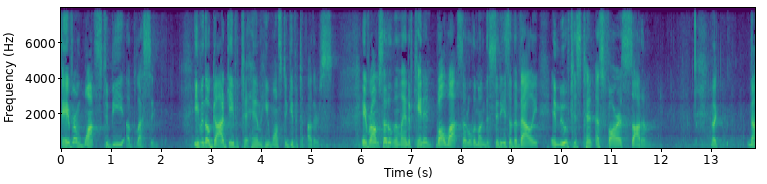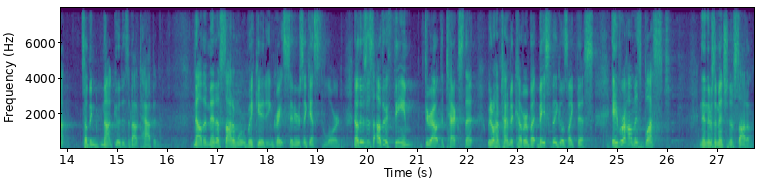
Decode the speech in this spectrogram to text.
Avram wants to be a blessing. Even though God gave it to him, he wants to give it to others. Abram settled in the land of Canaan, while Lot settled among the cities of the valley and moved his tent as far as Sodom. Like, not something not good is about to happen. Now, the men of Sodom were wicked and great sinners against the Lord. Now, there's this other theme throughout the text that we don't have time to cover, but basically it goes like this Abraham is blessed, and then there's a mention of Sodom.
